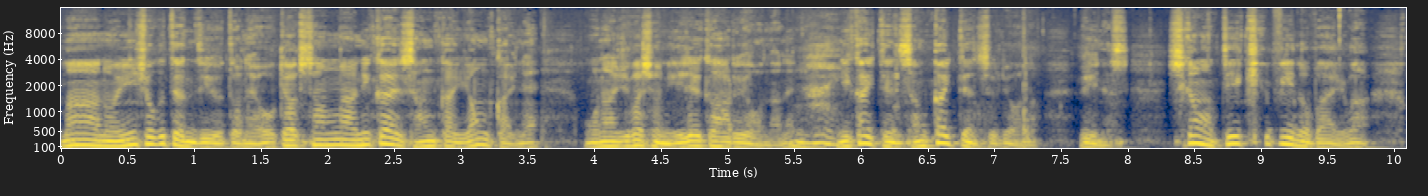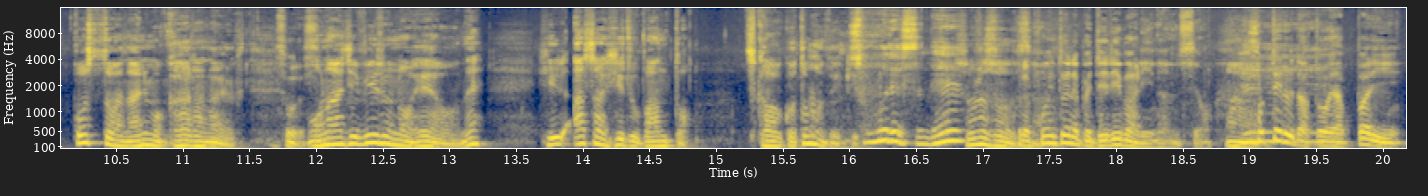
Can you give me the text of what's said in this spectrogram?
まああの飲食店でいうとねお客さんが2回3回4回ね同じ場所に入れ替わるようなね、2回転3回転するようなビジネスしかも TKP の場合はコストは何も変わらないわけそうです同じビルの部屋をね昼朝昼晩と使うこともできるそうですね。それはそうですポイントはやっぱりデリバリーなんですよ。はいホテルだとやっぱり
